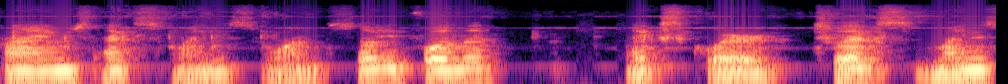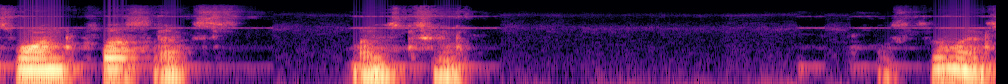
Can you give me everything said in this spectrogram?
times x minus 1. So you FOIL it x squared, 2x minus 1 plus x minus 2. Plus 2 minus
